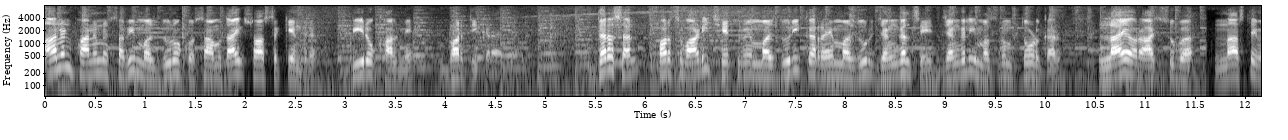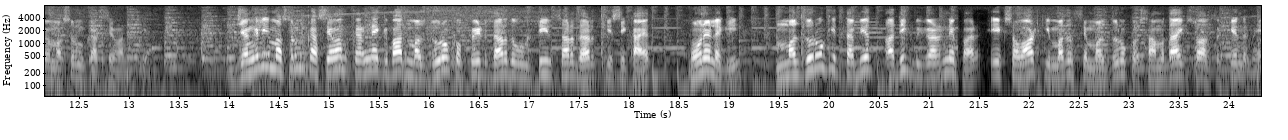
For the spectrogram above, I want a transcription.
आनंद फानन में सभी मजदूरों को सामुदायिक स्वास्थ्य केंद्र बीरो खाल में भर्ती कराया गया। दरअसल फरसवाड़ी क्षेत्र में मजदूरी कर रहे मजदूर जंगल से जंगली मशरूम तोड़कर लाए और आज सुबह नाश्ते में मशरूम का सेवन किया। जंगली मशरूम का सेवन करने के बाद मजदूरों को पेट दर्द, उल्टी, सर दर्द की शिकायत होने लगी। मजदूरों की तबीयत अधिक बिगड़ने पर एक सौ आठ की मदद से मजदूरों को सामुदायिक स्वास्थ्य केंद्र में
